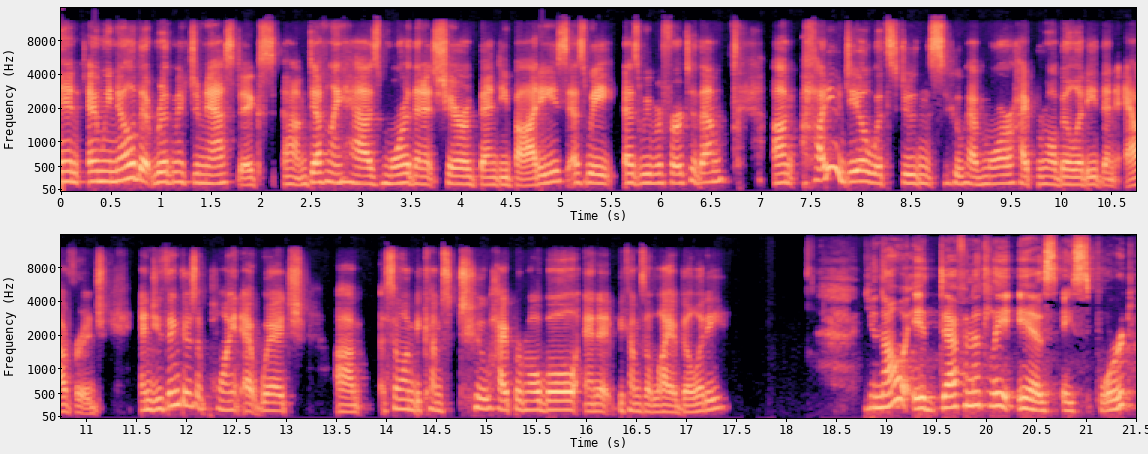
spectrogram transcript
and, and we know that rhythmic gymnastics um, definitely has more than its share of bendy bodies, as we as we refer to them. Um, how do you deal with students who have more hypermobility than average? And do you think there's a point at which um, someone becomes too hypermobile and it becomes a liability? You know, it definitely is a sport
